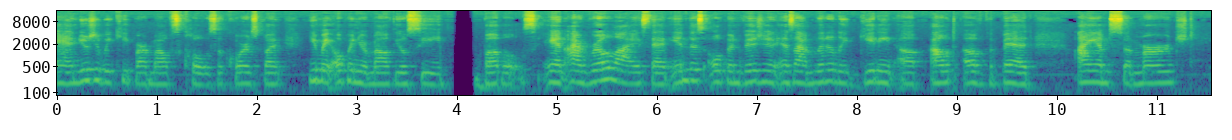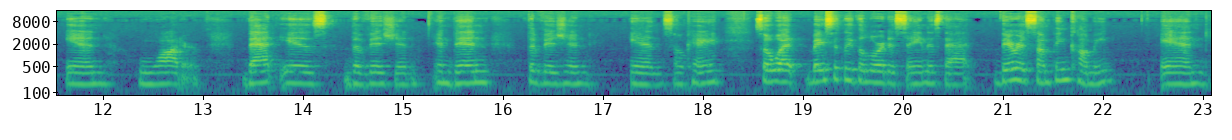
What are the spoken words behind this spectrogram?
and usually we keep our mouths closed, of course, but you may open your mouth, you'll see bubbles. And I realized that in this open vision, as I'm literally getting up out of the bed, I am submerged in water. That is the vision. And then the vision ends, okay? So what basically the Lord is saying is that there is something coming and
